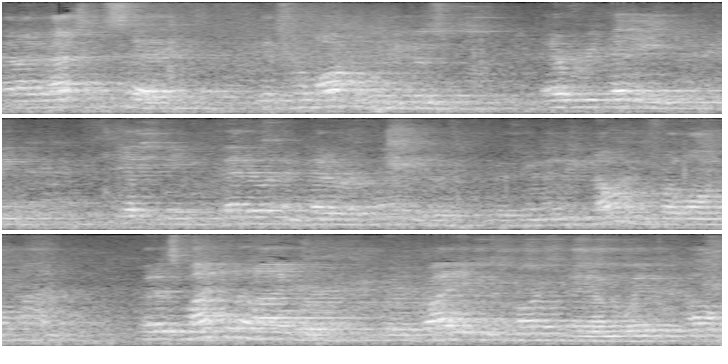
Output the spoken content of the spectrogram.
and I've actually said it's remarkable because every day we get to be better and better acquainted with, with him, and we've known him for a long time. But as Michael and I were, were riding in the car today on the way to the golf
